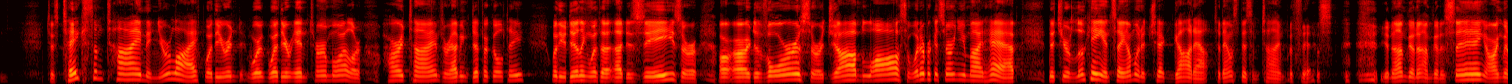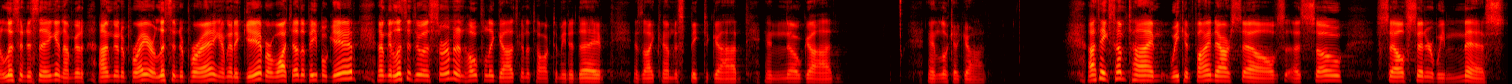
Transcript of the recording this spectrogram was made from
Just take some time in your life, whether you're in, whether you're in turmoil or hard times or having difficulty, whether you're dealing with a, a disease or, or, or, a divorce or a job loss or whatever concern you might have, that you're looking and saying, I'm going to check God out today. I'm going to spend some time with this. you know, I'm going to, I'm going to sing or I'm going to listen to singing. I'm going to, I'm going to pray or listen to praying. I'm going to give or watch other people give. And I'm going to listen to a sermon and hopefully God's going to talk to me today as I come to speak to God and know God and look at God. I think sometimes we can find ourselves uh, so self centered we miss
